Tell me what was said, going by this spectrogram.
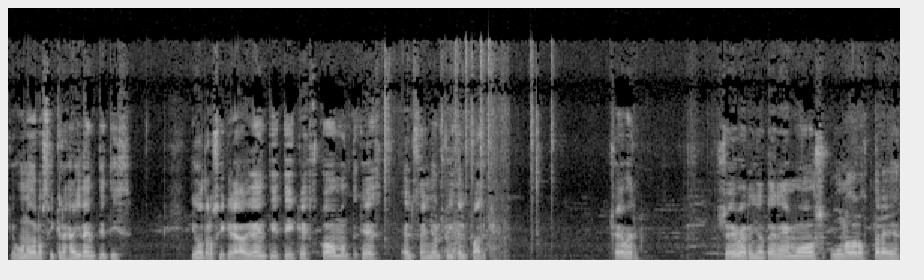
Que es uno de los Secret Identities. Y otro Secret Identity que es Common, que es el señor Peter Parker. Chévere. Chévere, ya tenemos uno de los tres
